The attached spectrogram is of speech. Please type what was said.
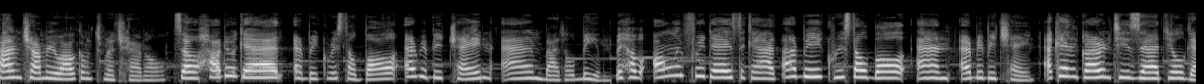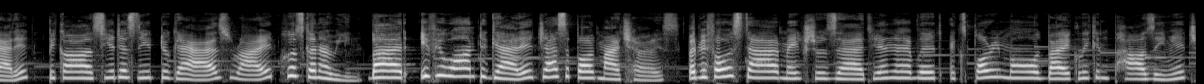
Hi, I'm Charmy, welcome to my channel. So how do we get RB Crystal Ball, RB Chain and Battle Beam? We have only 3 days to get RB Crystal Ball and RBB Chain. I can guarantee that you'll get it because you just need to guess, right, who's gonna win. But if you want to get it, just support my choice. But before we start, make sure that you enable exploring mode by clicking pause image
